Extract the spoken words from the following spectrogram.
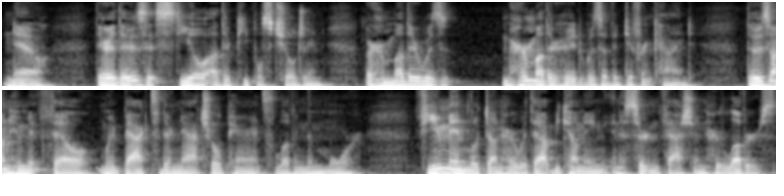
No. There are those that steal other people's children, but her mother was her motherhood was of a different kind. Those on whom it fell went back to their natural parents, loving them more. Few men looked on her without becoming, in a certain fashion, her lovers.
